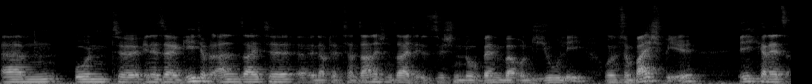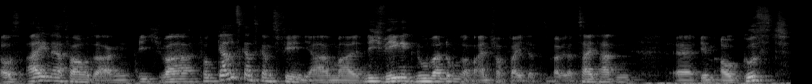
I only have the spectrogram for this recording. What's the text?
Ähm, und äh, in der Serengeti auf der anderen Seite, äh, auf der tansanischen Seite, ist es zwischen November und Juli. Und zum Beispiel, ich kann jetzt aus eigener Erfahrung sagen, ich war vor ganz, ganz, ganz vielen Jahren mal, nicht wegen Gnu-Wanderung, aber einfach, weil, das, weil, wir da Zeit hatten, äh, im August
